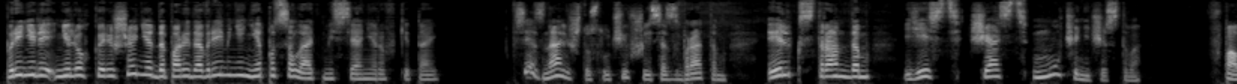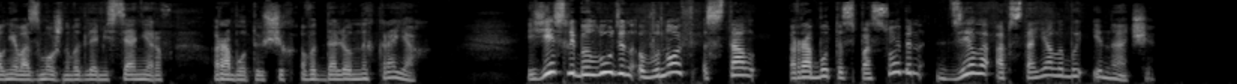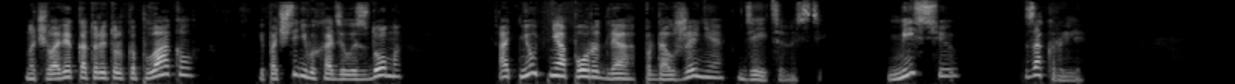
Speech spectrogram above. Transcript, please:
приняли нелегкое решение до поры до времени не посылать миссионеров в Китай. Все знали, что случившееся с братом Элькстрандом есть часть мученичества, вполне возможного для миссионеров, работающих в отдаленных краях. Если бы Лудин вновь стал работоспособен, дело обстояло бы иначе. Но человек, который только плакал и почти не выходил из дома, отнюдь не опора для продолжения деятельности. Миссию закрыли.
